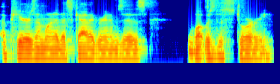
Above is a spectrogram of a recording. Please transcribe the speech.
appears on one of the scattergrams is what was the story,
